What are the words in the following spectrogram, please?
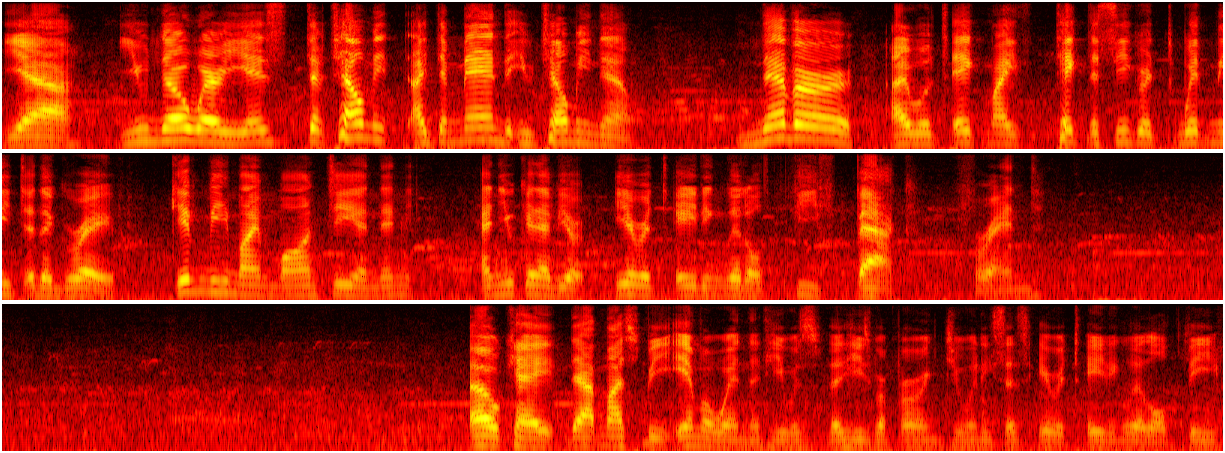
yeah, you know where he is. Tell me. I demand that you tell me now. Never. I will take my take the secret with me to the grave. Give me my Monty, and then and you can have your irritating little thief back, friend. Okay, that must be Imoen that he was that he's referring to when he says irritating little thief.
